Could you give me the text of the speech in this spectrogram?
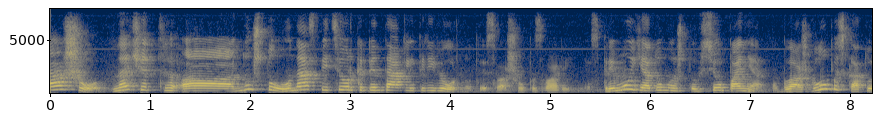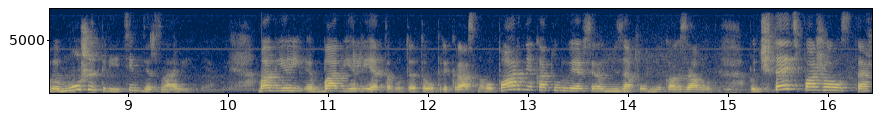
Хорошо, значит, а, ну что, у нас пятерка пентаклей перевернутая, с вашего позволения. С прямой, я думаю, что все понятно. Блажь глупость, которая может перейти в дерзновение. Бабье, бабье лето вот этого прекрасного парня, которого я все равно не запомню, как зовут. Почитайте, пожалуйста.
